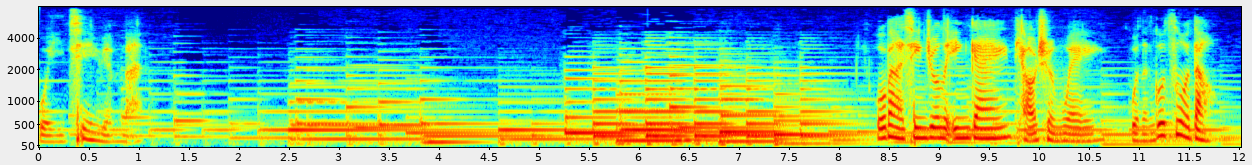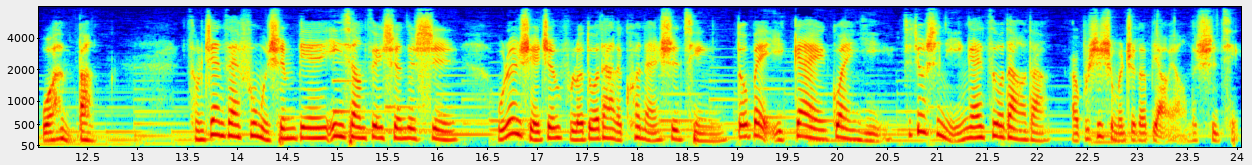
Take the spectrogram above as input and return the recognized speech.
我一切圆满。把心中的应该调成为我能够做到，我很棒。从站在父母身边，印象最深的是，无论谁征服了多大的困难事情，都被一概冠以这就是你应该做到的，而不是什么值得表扬的事情。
